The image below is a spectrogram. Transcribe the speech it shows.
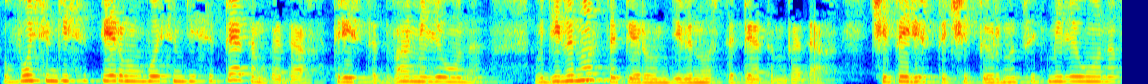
в 81-85 годах 302 миллиона, в 91-95 годах 414 миллионов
